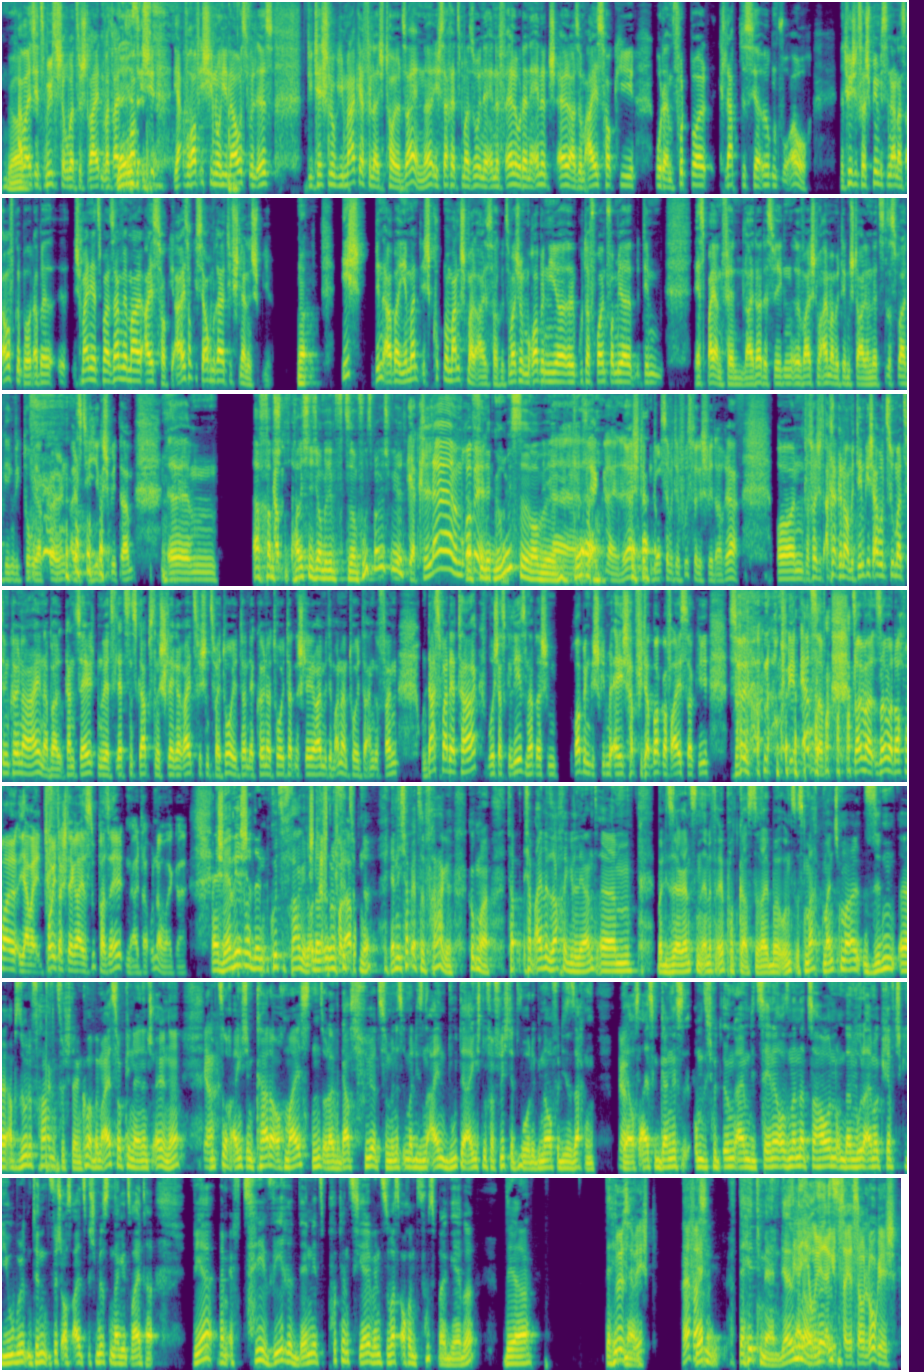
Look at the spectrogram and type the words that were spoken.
Ja. Aber ist jetzt müßig darüber zu streiten. Was, also, ja, worauf, ich, hier, ja, worauf ich hier nur hinaus will, ist, die Technologie mag ja vielleicht toll sein. Ne? Ich sage jetzt mal so, in der NFL oder in der NHL, also im Eishockey oder im Football, klappt es ja irgendwo auch. Natürlich ist das Spiel ein bisschen anders aufgebaut, aber äh, ich meine jetzt mal, sagen wir mal Eishockey. Eishockey ist ja auch ein relativ schnelles Spiel. Ja. Ich bin aber jemand, ich gucke nur manchmal Eishockey. Zum Beispiel mit Robin hier, äh, guter Freund von mir, mit dem, der ist Bayern-Fan leider, deswegen äh, war ich nur einmal mit dem Stadion letztens. Das war gegen Viktoria Köln, als die hier gespielt haben. Ähm, Ach, habe ich, hab ich nicht auch mit dem zusammen Fußball gespielt? Ja, klar, mit dem Robin. Ja, viele Grüße, Robin. Ja, sehr geil. Ja, stimmt. Du hast ja mit dem Fußball gespielt auch, ja. Und was soll ich jetzt? Ach ja, genau, mit dem gehe ich ab und zu mal zu den Kölner rein, aber ganz selten. Nur jetzt letztens gab es eine Schlägerei zwischen zwei Torhütern. Der Kölner Torhüter hat eine Schlägerei mit dem anderen Torhüter angefangen. Und das war der Tag, wo ich das gelesen habe, dass ich Robin geschrieben, ey, ich habe wieder Bock auf Eishockey. Sollen wir noch ernsthaft? sollen wir, sollen wir doch mal, ja, weil Torhüterschlägerei ist super selten, Alter, unnormal geil. Ey, wer wäre denn, kurze Frage, oder, oder voll ab. Ne? Ja, nee, ich habe jetzt eine Frage. Guck mal, ich habe ich hab eine Sache gelernt ähm, bei dieser ganzen NFL-Podcasterei bei uns. Es macht manchmal Sinn, äh, absurde Fragen zu stellen. Guck mal, beim Eishockey in der NHL, ne, ja. gibt's doch eigentlich im Kader auch meistens, oder gab es früher zumindest immer diesen einen Dude, der eigentlich nur verpflichtet wurde, genau für diese Sachen ja. der aufs Eis gegangen ist, um sich mit irgendeinem die Zähne auseinanderzuhauen und dann wurde einmal kräftig gejubelt, ein Tintenfisch aufs Eis geschmissen, dann geht's weiter. Wer beim FC wäre denn jetzt potenziell, wenn es sowas auch im Fußball gäbe, der der Hitman? Bösewicht. Hä, was? Der, der Hitman. Der, ja, genau, ja, da gibt's doch jetzt auch logisch.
